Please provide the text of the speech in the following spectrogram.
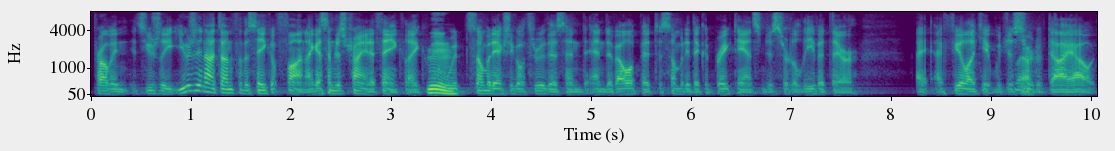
Probably it's usually usually not done for the sake of fun. I guess I'm just trying to think like mm. would somebody actually go through this and and develop it to somebody that could breakdance and just sort of leave it there I, I feel like it would just well, sort of die out.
